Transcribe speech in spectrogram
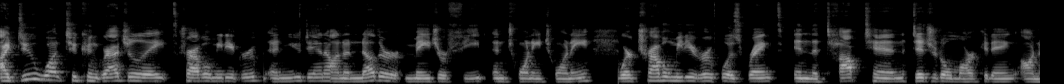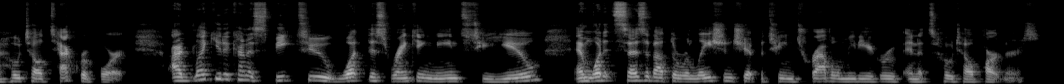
I do want to congratulate Travel Media Group and you, Dana, on another major feat in 2020, where Travel Media Group was ranked in the top 10 digital marketing on Hotel Tech Report. I'd like you to kind of speak to what this ranking means to you and what it says about the relationship between Travel Media Group and its hotel partners.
